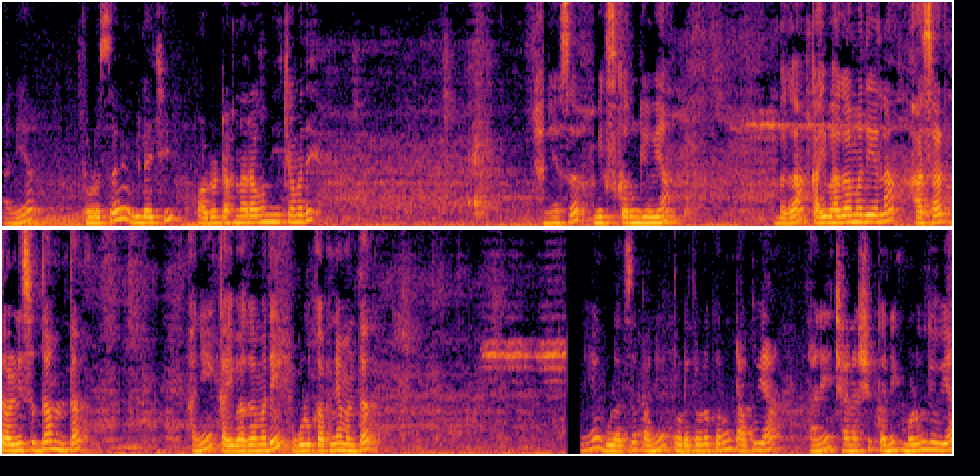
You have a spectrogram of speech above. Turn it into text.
आणि थोडंसं विलायची पावडर टाकणार आहोत मी याच्यामध्ये. आणि असं मिक्स करून घेऊया. बघा काही भागामध्ये याला आसाड तळणीसुद्धा म्हणतात. आणि काही भागामध्ये गुळ कापण्या म्हणतात. आणि गुळाचं पाणी थोडं थोडं करून टाकूया. आणि छान अशी कणिक मळून घेऊया.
